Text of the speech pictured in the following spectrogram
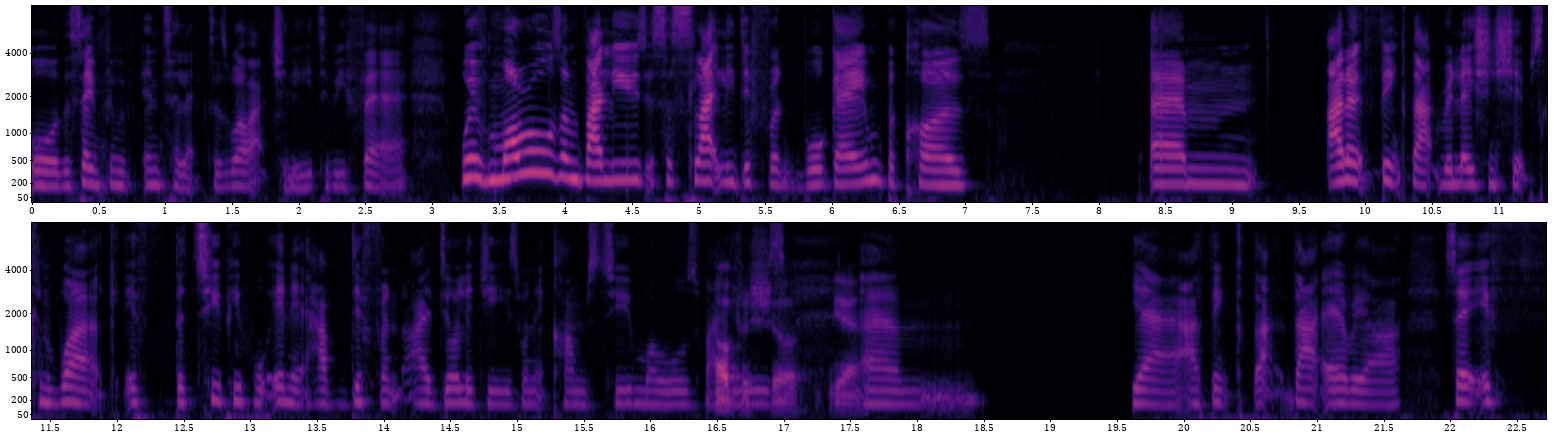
Or the same thing with intellect as well. Actually, to be fair, with morals and values, it's a slightly different ball game because, um, I don't think that relationships can work if the two people in it have different ideologies when it comes to morals, values. Oh, for sure. Yeah. Um, yeah, I think that that area. So if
